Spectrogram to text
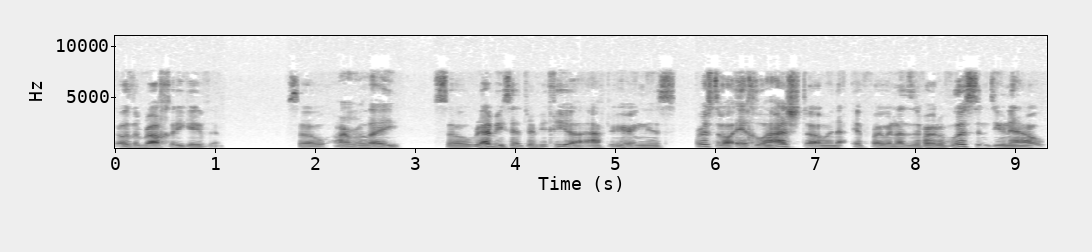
That was the bracha he gave them. So Amrulay so Rabbi said to Rabbi Chia after hearing this, first of all, Echu Hashta, if I, would, if I would have listened to you now,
